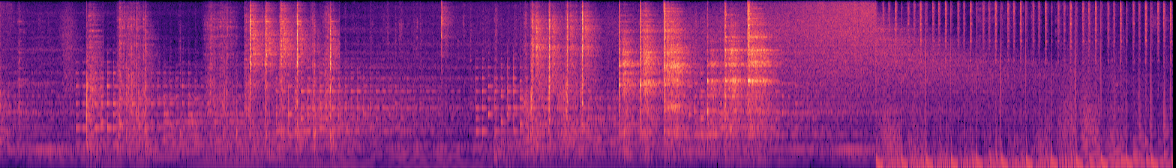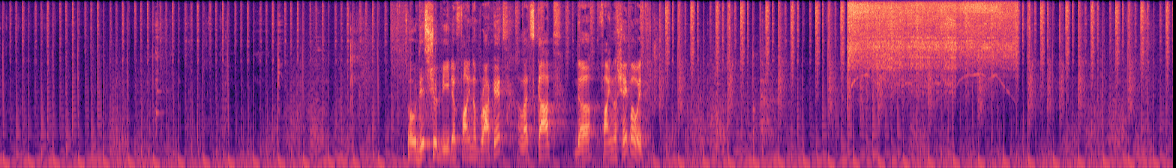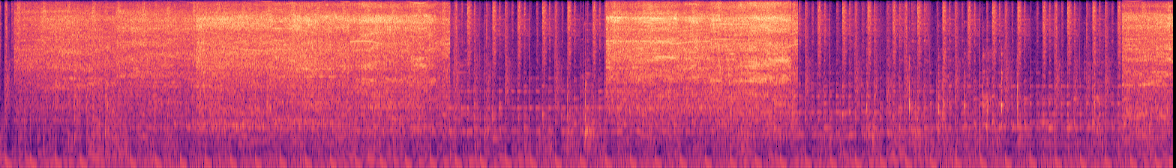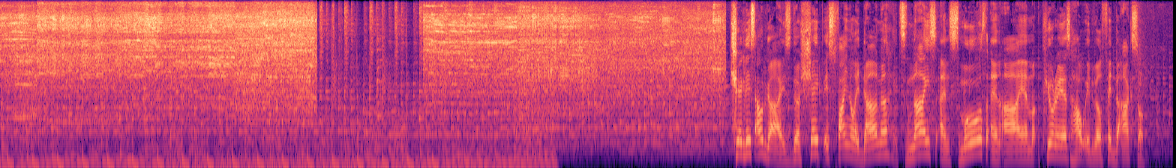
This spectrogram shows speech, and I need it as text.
This should be the final bracket. Let's cut the final shape of it. Check this out guys, the shape is finally done. It's nice and smooth and I am curious how it will fit the axle.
